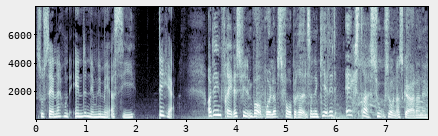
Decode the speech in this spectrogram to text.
Susanna, hun endte nemlig med at sige det her. Og det er en fredagsfilm, hvor bryllupsforberedelserne giver lidt ekstra sus under skørterne.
